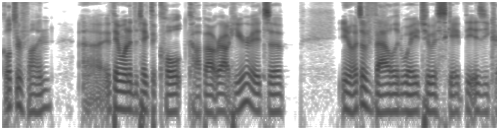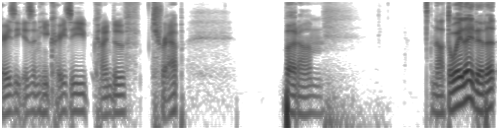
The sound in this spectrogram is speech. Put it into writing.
Cults are fun. Uh, if they wanted to take the cult cop out route here, it's a you know it's a valid way to escape the is he crazy isn't he crazy kind of trap. But um, not the way they did it.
